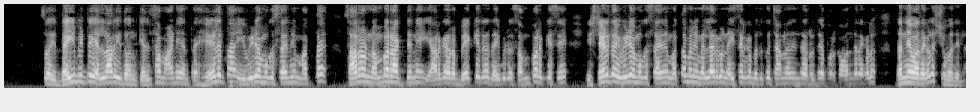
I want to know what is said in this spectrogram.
ಸೊ ದಯವಿಟ್ಟು ಎಲ್ಲಾರು ಇದೊಂದು ಕೆಲಸ ಮಾಡಿ ಅಂತ ಹೇಳ್ತಾ ಈ ವಿಡಿಯೋ ಮುಗಿಸ್ತಾ ಇದೀನಿ ಮತ್ತೆ ಸಾರ್ ಅವ್ರ ನಂಬರ್ ಹಾಕ್ತೀನಿ. ಯಾರಿಗಾರು ಬೇಕಿದ್ರೆ ದಯವಿಟ್ಟು ಸಂಪರ್ಕಿಸಿ. ಇಷ್ಟ ಹೇಳ್ತಾ ಈ ವಿಡಿಯೋ ಮುಗಿಸ್ತಾ ಇದೀನಿ ಮತ್ತೊಮ್ಮೆ ನಿಮ್ಮೆಲ್ಲರಿಗೂ ನೈಸರ್ಗಿಕ ಬದುಕು ಚಾನಲ್ ಇಂದ ಹೃದಯಪೂರ್ವಕ ವಂದನೆಗಳು. ಧನ್ಯವಾದಗಳು. ಶುಭ ದಿನ.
